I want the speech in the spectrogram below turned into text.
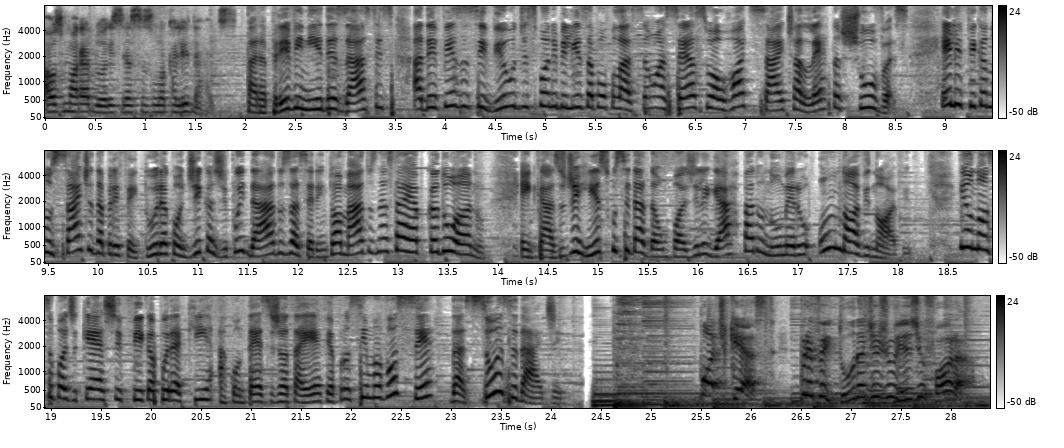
aos moradores dessas localidades. Para prevenir desastres, a Defesa Civil disponibiliza à população acesso ao hot site Alerta Chuvas. Ele fica no site da Prefeitura com dicas de cuidados a serem tomados nesta época do ano. Em caso de risco, o cidadão pode ligar para o número 199. E o nosso podcast fica por aqui. Acontece JF aproxima você da sua cidade. Podcast Prefeitura de Juiz de Fora.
